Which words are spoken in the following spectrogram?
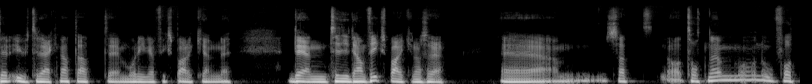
uträknat att eh, Mourinho fick sparken eh, den tid han fick sparken och sådär. Eh, så att ja, Tottenham har nog fått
